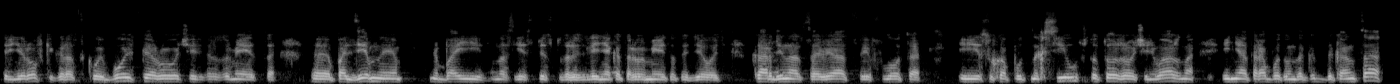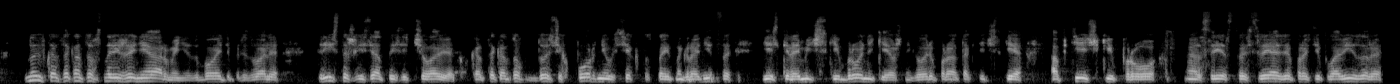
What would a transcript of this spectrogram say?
тренировки, городской бой в первую очередь, разумеется, э, подземные бои. У нас есть спецподразделения, которые умеют это делать, координация авиации, флота и сухопутных сил, что тоже очень важно и не отработано до, до конца. Ну и в конце концов снаряжение армии. Не забывайте, призвали 360 тысяч человек. В конце концов, до сих пор не у всех, кто стоит на границе, есть керамические броники. Я уж не говорю про тактические аптечки, про э, средства связи, про тепловизоры.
